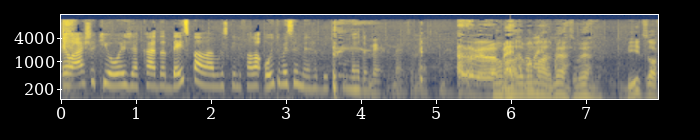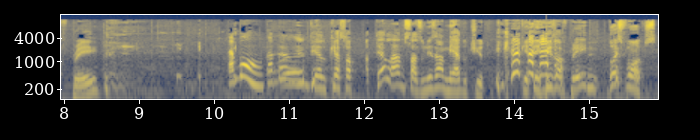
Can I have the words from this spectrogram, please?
Eu acho que hoje, a cada 10 palavras que ele fala, 8 vai ser merda. Tipo, merda, merda, merda, merda, merda. Mamada, mamada, mamada, merda, merda. Beats of Prey. Tá bom, tá Eu bom. entendo, porque é só. Até lá nos Estados Unidos é uma merda o título. Porque tem Beats of Prey, dois pontos.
